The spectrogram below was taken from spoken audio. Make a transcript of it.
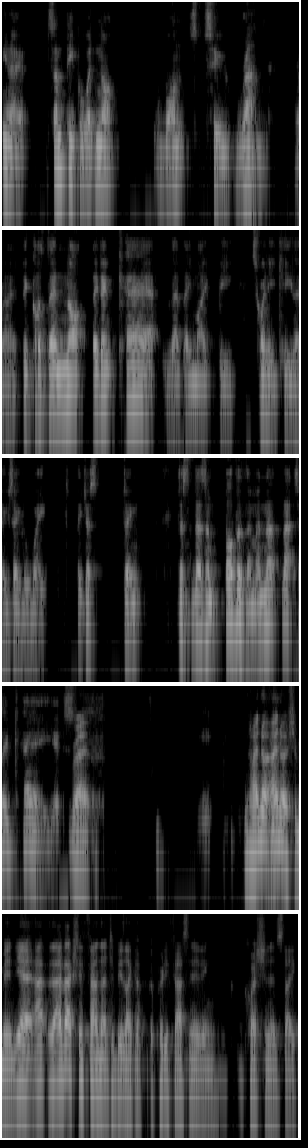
you know some people would not want to run right because they're not they don't care that they might be 20 kilos overweight they just don't just doesn't bother them and that that's okay it's right. No, I know, I know what you mean. Yeah, I, I've actually found that to be like a, a pretty fascinating question. Is like,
